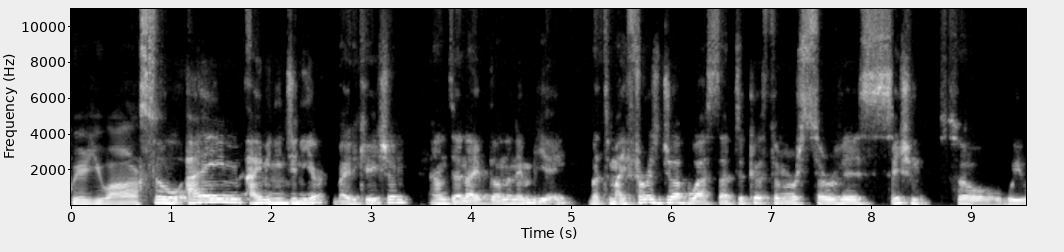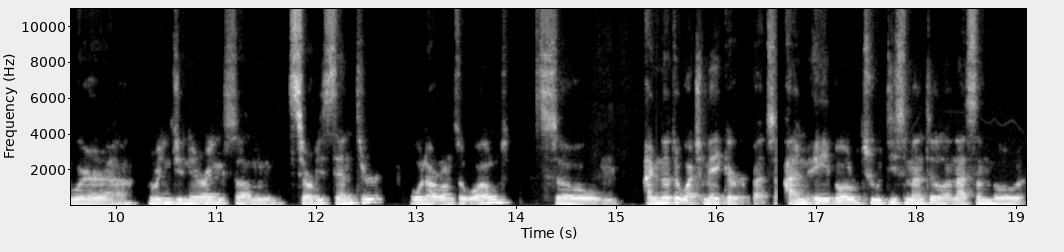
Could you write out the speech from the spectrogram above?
where you are? So I'm I'm an engineer by education, and then I've done an MBA. But my first job was at the customer service station. So we were uh, re-engineering some service center all around the world. So I'm not a watchmaker, but I'm able to dismantle and assemble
